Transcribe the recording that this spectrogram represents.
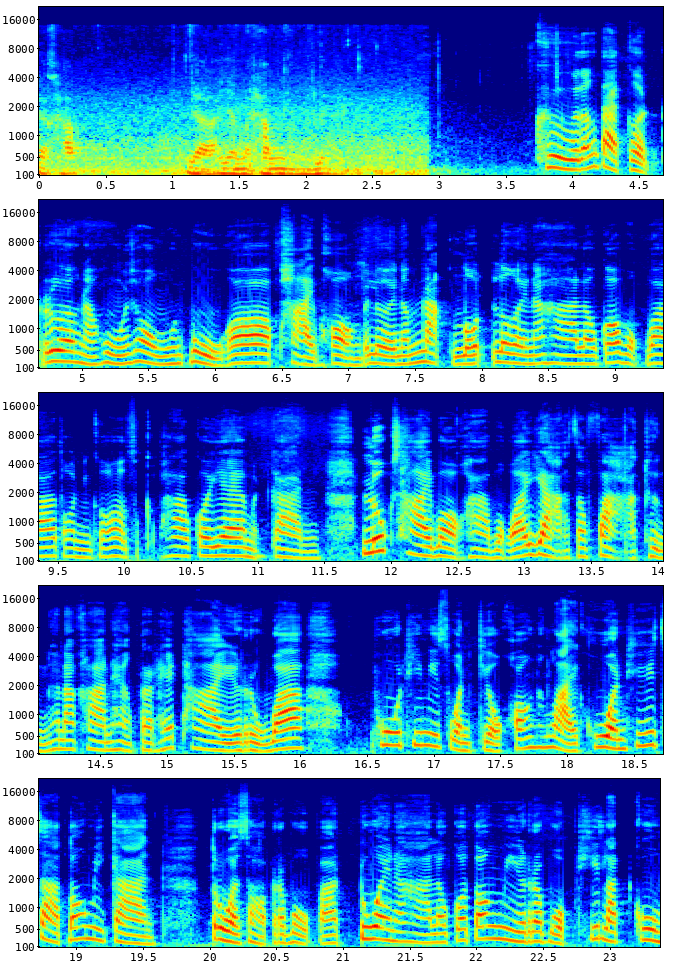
นะครับ อย่าอย่ามาทำอย่างนี้เลย คือตั้งแต่เกิดเรื่องนะคุณผู้ชมคุณปู่ก็ผายผอมไปเลย น้ำหนักลดเลยนะคะ แล้วก็บอกว่าตอนนี้ก็สุขภาพก็แย่เหมือนกัน ลูกชายบอกค่ะ บอกว่าอยากจะฝากถึงธนาคารแห่งประเทศไทย หรือว่าผู้ที่มีส่วนเกี่ยวข้องทั้งหลายควรที่จะต้องมีการ ตรวจสอบระบบด้วยนะคะ แล้วก็ต้องมีระบบที่รัดกุม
